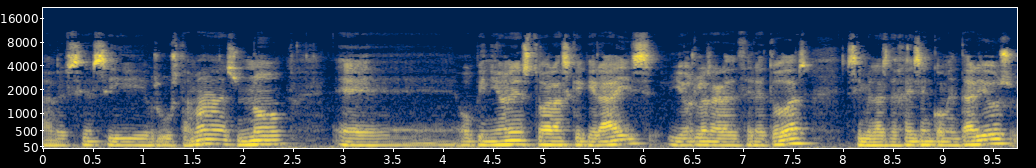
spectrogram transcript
a ver si así os gusta más, no. Eh, opiniones, todas las que queráis, yo os las agradeceré todas. Si me las dejáis en comentarios,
